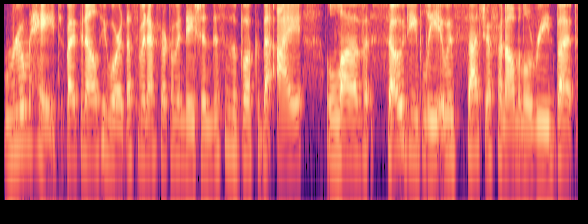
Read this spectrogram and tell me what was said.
Room Hate by Penelope Ward, that's my next recommendation. This is a book that I love so deeply. It was such a phenomenal phenomenal read, but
